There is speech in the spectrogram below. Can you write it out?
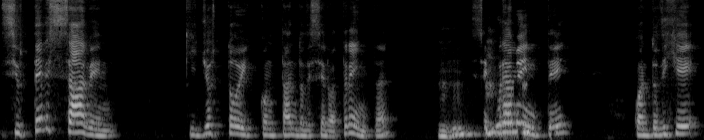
si ustedes saben que yo estoy contando de 0 a 30, seguramente cuando dije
